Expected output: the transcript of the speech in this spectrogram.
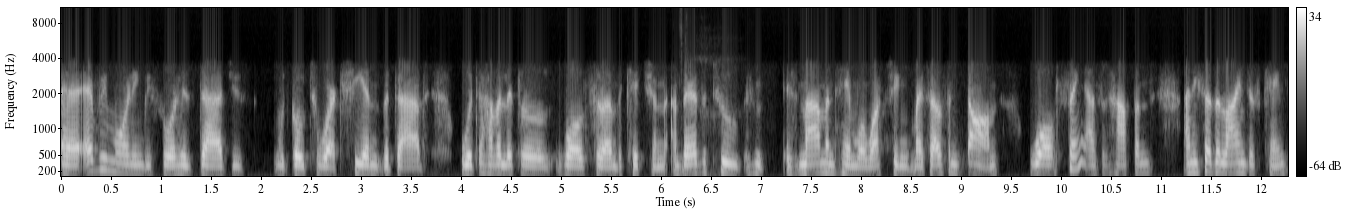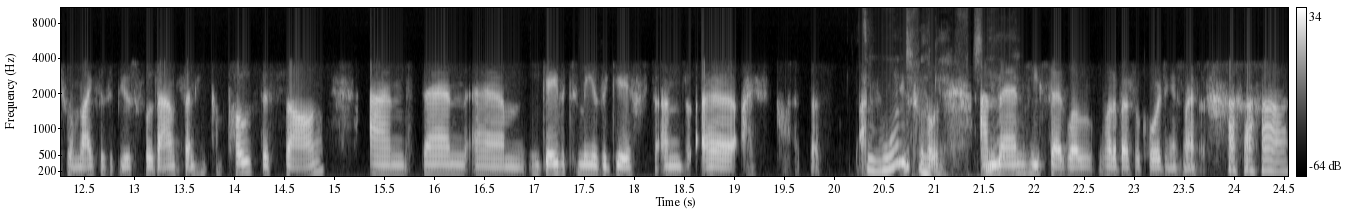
uh, every morning before his dad used, would go to work, she and the dad would have a little waltz around the kitchen. And there the two, his mum and him were watching myself and John waltzing as it happened. And he said the line just came to him, Life is a Beautiful Dance. And he composed this song. And then um, he gave it to me as a gift. And uh, I God, that's It's a wonderful gift. And yeah. then he said, "Well, what about recording it?" And I said, "Ha ha ha."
